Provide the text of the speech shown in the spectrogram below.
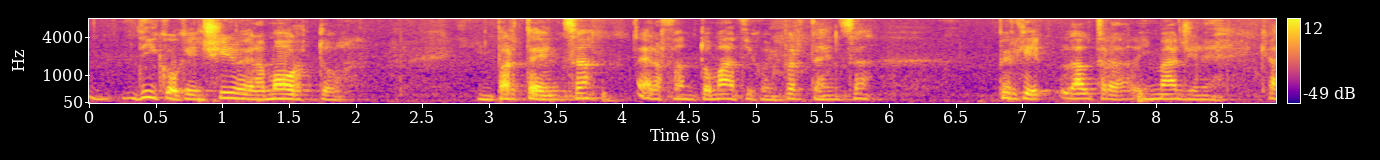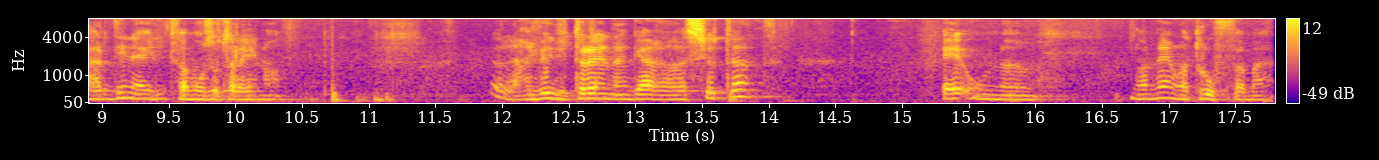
Dico che il cinema era morto in partenza, era fantomatico in partenza, perché l'altra immagine cardine è il famoso treno. L'arrivée du train en gare à la Ciotat, è un, non è una truffa, ma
